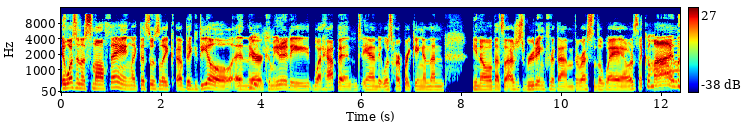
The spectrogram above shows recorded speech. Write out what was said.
it wasn't a small thing. Like this was like a big deal in their community, what happened. And it was heartbreaking. And then you know, that's what I was just rooting for them the rest of the way. I was like, come on. Do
